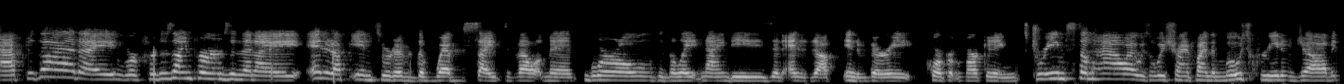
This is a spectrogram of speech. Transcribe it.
After that, I worked for design firms and then I ended up in sort of the website development world in the late 90s and ended up in a very corporate marketing stream somehow. I was always trying to find the most creative job in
